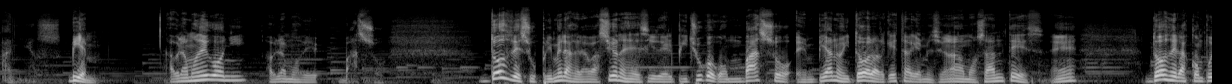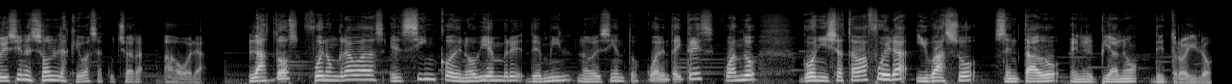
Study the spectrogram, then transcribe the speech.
años. Bien, hablamos de Goñi, hablamos de Basso. Dos de sus primeras grabaciones, es decir, del Pichuco con basso en piano y toda la orquesta que mencionábamos antes, ¿eh? dos de las composiciones son las que vas a escuchar ahora. Las dos fueron grabadas el 5 de noviembre de 1943, cuando Goñi ya estaba fuera y Basso sentado en el piano de Troilo.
